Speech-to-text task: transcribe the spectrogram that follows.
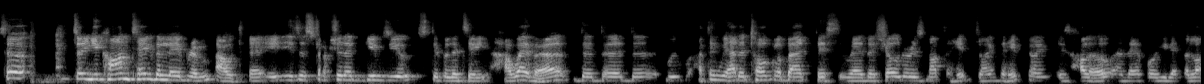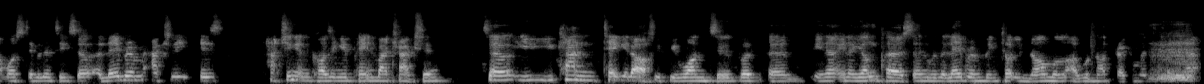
So, so you can't take the labrum out. Uh, it is a structure that gives you stability. However, the the, the we, I think we had a talk about this where the shoulder is not the hip joint. The hip joint is hollow, and therefore you get a lot more stability. So a labrum actually is catching and causing you pain by traction. So you, you can take it off if you want to, but um, you know, in a young person with the labrum being totally normal, I would not recommend doing that.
